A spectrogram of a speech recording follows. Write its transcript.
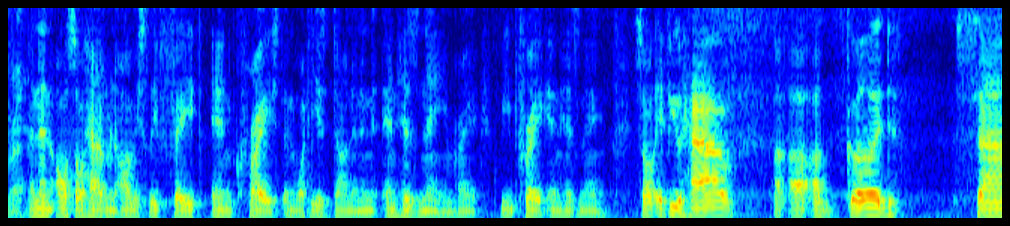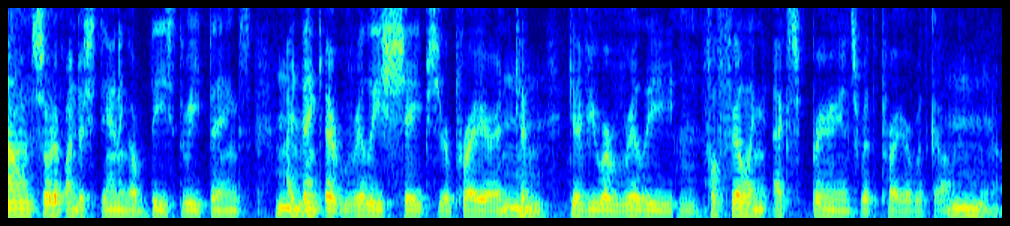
Right. And then also having obviously faith in Christ and what He has done in in His name, right? We pray in His name. So if you have a, a, good, sound sort of understanding of these three things, I Mm. think it really shapes your prayer and Mm. can give you a really Mm. fulfilling experience with prayer with God. Mm. You know,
